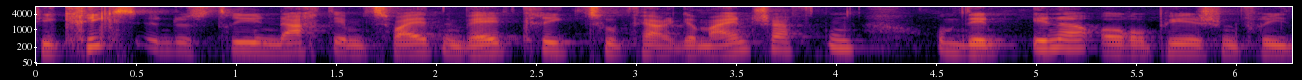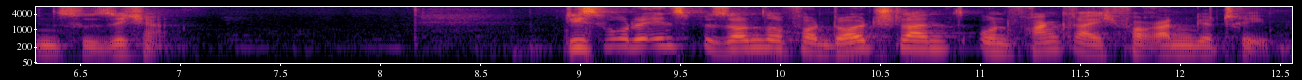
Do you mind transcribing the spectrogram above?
die Kriegsindustrie nach dem Zweiten Weltkrieg zu vergemeinschaften, um den innereuropäischen Frieden zu sichern. Dies wurde insbesondere von Deutschland und Frankreich vorangetrieben.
